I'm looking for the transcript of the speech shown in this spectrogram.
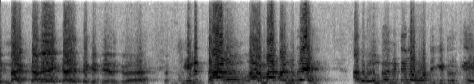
என்ன கடையை கயத்தை கட்டி இருக்கிற? இழுத்தாலும் வரமாட்டாங்குதே. அது உங்ககிட்ட எல்லாம் ஒட்டிக்கிட்டு இருக்கு.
